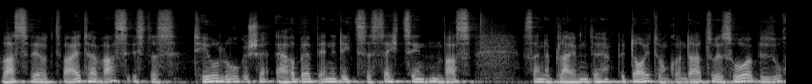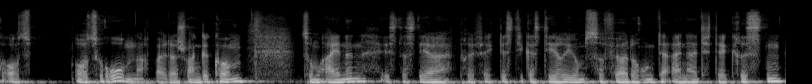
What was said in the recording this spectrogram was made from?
Was wirkt weiter? Was ist das theologische Erbe Benedikts XVI.? Was seine bleibende Bedeutung? Und dazu ist hoher Besuch aus aus Rom nach Balderschwang gekommen. Zum einen ist das der Präfekt des Dikasteriums zur Förderung der Einheit der Christen,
